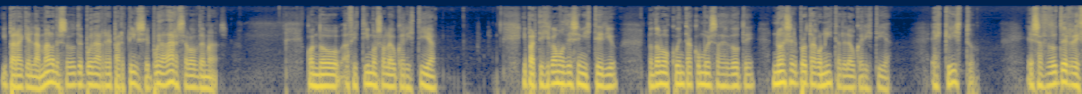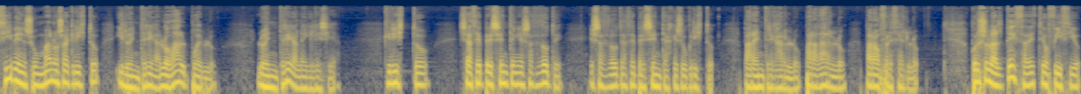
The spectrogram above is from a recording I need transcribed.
y para que en las manos del sacerdote pueda repartirse, pueda darse a los demás. Cuando asistimos a la Eucaristía y participamos de ese misterio, nos damos cuenta cómo el sacerdote no es el protagonista de la Eucaristía, es Cristo. El sacerdote recibe en sus manos a Cristo y lo entrega, lo da al pueblo, lo entrega a la Iglesia. Cristo se hace presente en el sacerdote, el sacerdote hace presente a Jesucristo para entregarlo, para darlo, para ofrecerlo. Por eso la alteza de este oficio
